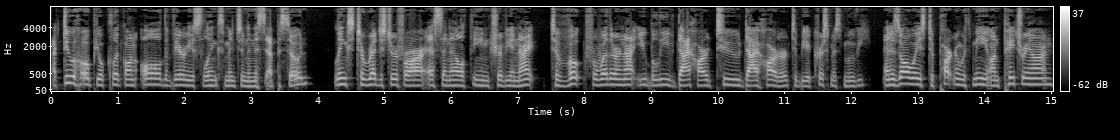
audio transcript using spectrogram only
I do hope you'll click on all the various links mentioned in this episode links to register for our SNL themed trivia night, to vote for whether or not you believe Die Hard 2 Die Harder to be a Christmas movie, and as always, to partner with me on Patreon,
